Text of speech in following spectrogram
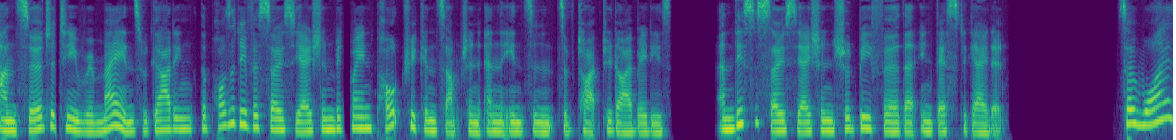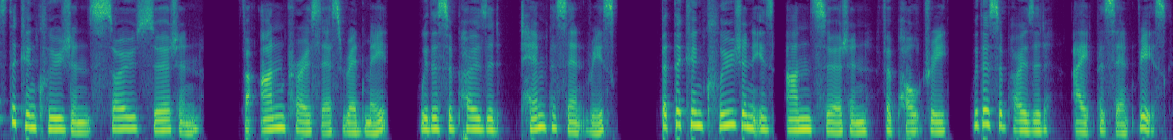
Uncertainty remains regarding the positive association between poultry consumption and the incidence of type 2 diabetes, and this association should be further investigated. So, why is the conclusion so certain for unprocessed red meat with a supposed 10% risk, but the conclusion is uncertain for poultry with a supposed 8% risk?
